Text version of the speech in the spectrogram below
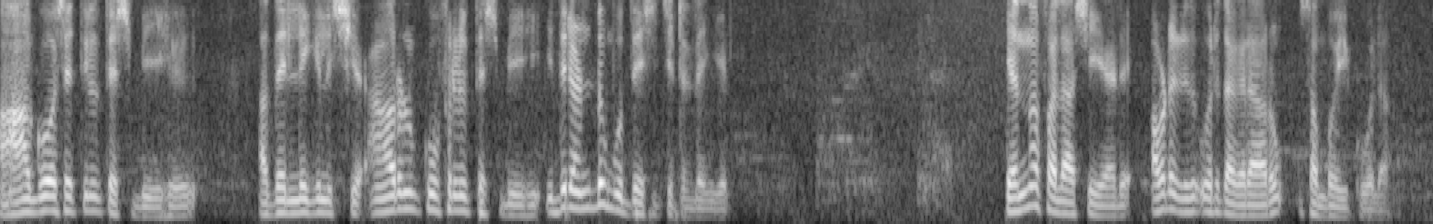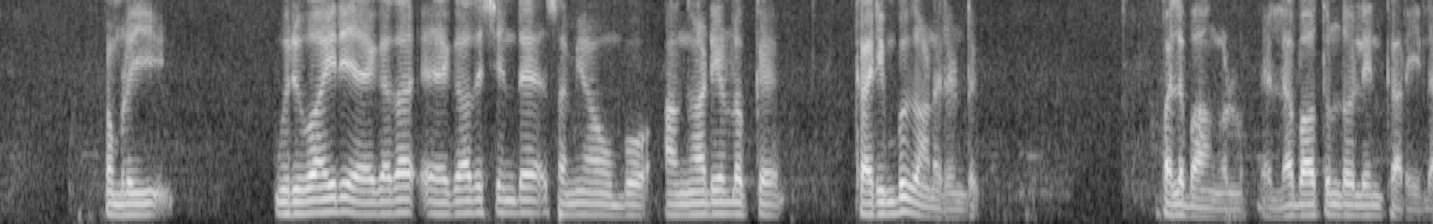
ആഘോഷത്തിൽ തഷ്ബീഹ് അതല്ലെങ്കിൽ ഷിആറുൽ കുഫറിൽ തഷ്ബീഹ് ഇത് രണ്ടും ഉദ്ദേശിച്ചിട്ടില്ലെങ്കിൽ. എന്ന ഫലാശയാൽ അവിടെ ഒരു തകരാറും സംഭവിക്കൂല. നമ്മൾ ഈ ഗുരുവായൂർ ഏകാദ ഏകാദശിന്റെ സമയമാകുമ്പോൾ അങ്ങാടികളിലൊക്കെ കരിമ്പ് കാണലുണ്ട്. പല ഭാഗങ്ങളിലും. എല്ലാ ഭാഗത്തും ഉണ്ടോ ഇല്ല എനിക്കറിയില്ല.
